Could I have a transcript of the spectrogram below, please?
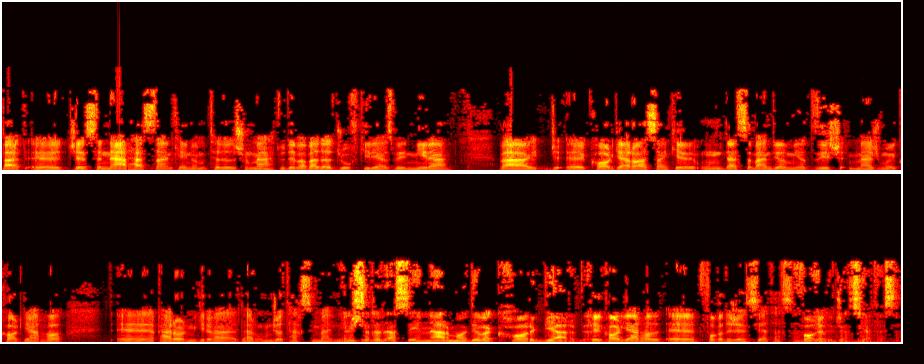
بعد جنس نر هستن که اینا تعدادشون محدوده و بعد از جفتگیری از بین میرن. و کارگرها هستن که اون دستبندی ها میاد زیر مجموعه کارگرها قرار می‌گیره و در اونجا تقسیم بندی یعنی میشه. سه تا دسته نر ماده و کارگرد. که کارگرها فاقد جنسیت هستن. فاقد جنسیت هستن.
